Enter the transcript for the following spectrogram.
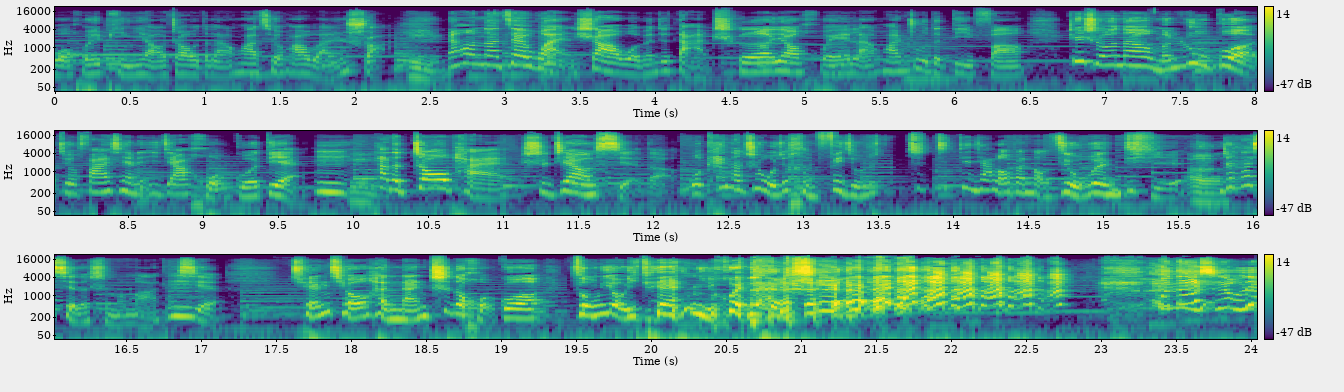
我回平遥找我的兰花翠花玩耍，嗯，然后呢，在晚上我们就打车要回兰花住的地方，这时候呢，我们路过就发现了一家火锅店，嗯，它的招牌是这样写的，我看到之后我就很费解，我说这这店家老板脑子有问题，嗯，你知道他写的什么吗？他写全球很难吃的火锅，总有一天你会来吃。当时我就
